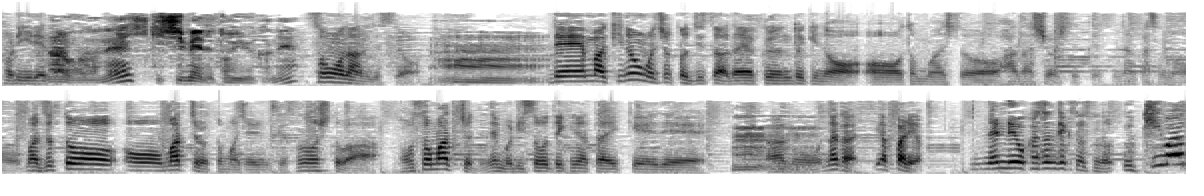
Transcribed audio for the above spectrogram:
取り入れたないるほどね。引き締めるというかね。そうなんですよ。うん。で、まあ昨日もちょっと実は大学の時のお友達と話をしててですね、なんかその、まあずっとおマッチョの友達がいるんですけど、その人は細マッチョでね、もう理想的な体型で、うんあの、なんかやっぱり年齢を重ねていくとその浮き輪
